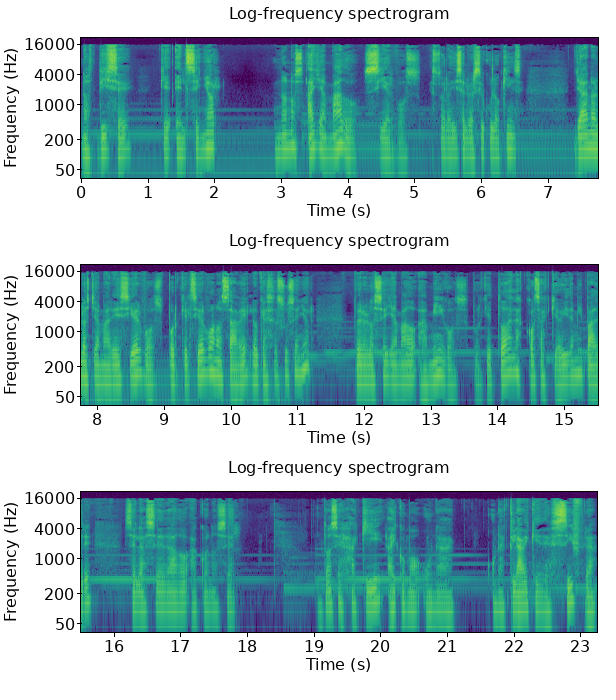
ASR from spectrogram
nos dice que el Señor no nos ha llamado siervos. Esto lo dice el versículo 15. Ya no los llamaré siervos, porque el siervo no sabe lo que hace su Señor, pero los he llamado amigos, porque todas las cosas que oí de mi Padre se las he dado a conocer. Entonces aquí hay como una, una clave que descifra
